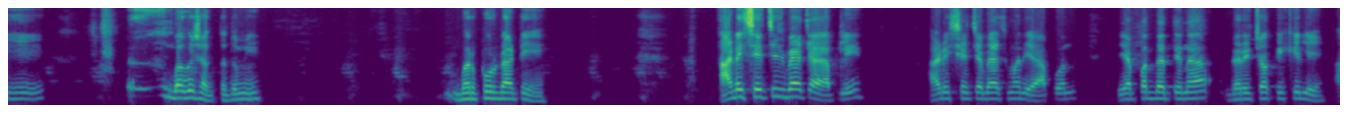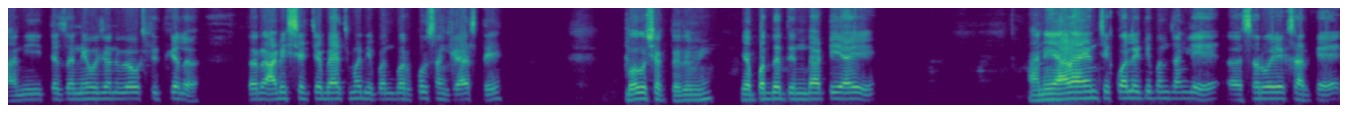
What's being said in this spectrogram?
ही बघू शकता तुम्ही. भरपूर दाटी आहे. अडीचशेचीच बॅच आहे आपली. अडीचशेच्या बॅच मध्ये आपण या पद्धतीनं घरी चौकी केली आणि त्याचं नियोजन व्यवस्थित केलं तर अडीचशेच्या बॅच मध्ये पण भरपूर संख्या असते. बघू शकता तुम्ही या पद्धतीने दाटी आहे. आणि आळ्यांची क्वालिटी पण चांगली आहे. सर्व एकसारखे आहे.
